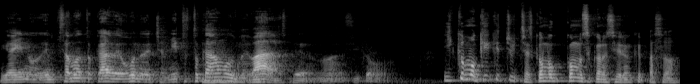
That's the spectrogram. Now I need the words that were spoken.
Y ahí nos empezamos a tocar de uno, de chamitos. Tocábamos nevadas, pero, ¿no? Así como... ¿Y cómo qué, qué chuchas? ¿Cómo, ¿Cómo se conocieron? ¿Qué pasó?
